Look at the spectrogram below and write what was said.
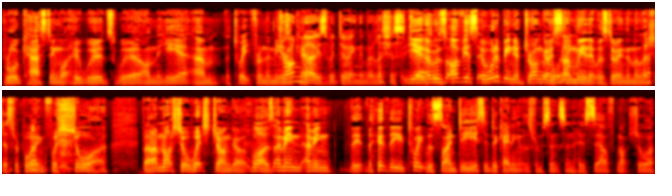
broadcasting what her words were on the air. Um, a tweet from the Mayor's Drongos account. were doing the malicious Yeah, it was obvious. It would have been a Drongo reporting. somewhere that was doing the malicious reporting for sure but I'm not sure which Drongo it was. I mean, I mean, the, the, the tweet was signed DS, indicating it was from Simpson herself. Not sure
